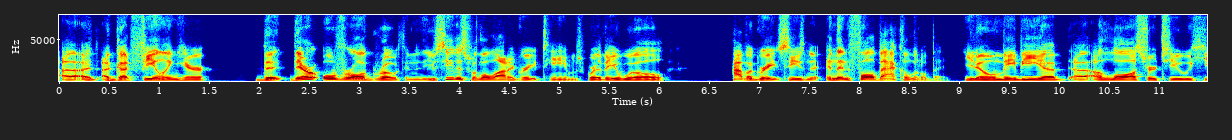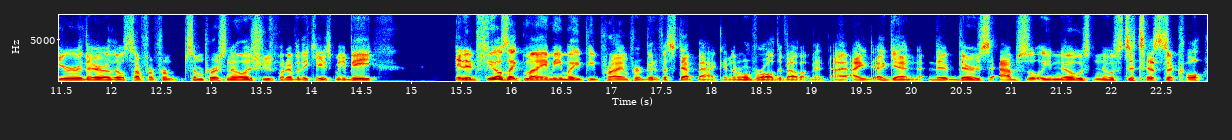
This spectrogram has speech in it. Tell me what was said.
a, a gut feeling here. that their overall growth, and you see this with a lot of great teams, where they will have a great season and then fall back a little bit. You know, maybe a, a loss or two here or there. They'll suffer from some personnel issues, whatever the case may be. And it feels like Miami might be primed for a bit of a step back in their overall development. I, I again, there, there's absolutely no no statistical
